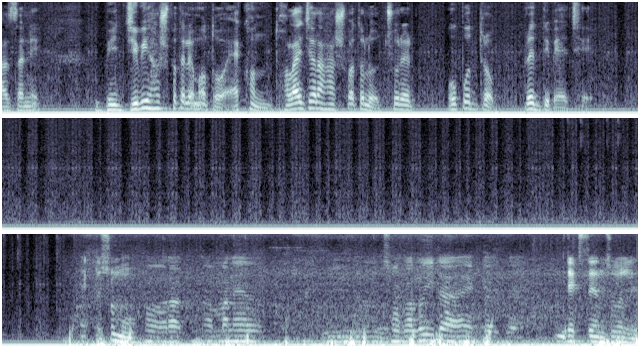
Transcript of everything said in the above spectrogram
রাজধানীর জিবি হাসপাতালের মতো এখন ধলাই জেলা হাসপাতালও চোরের উপদ্রব বৃদ্ধি পেয়েছে। একটা সময়। মানে উম, এটা একটা দেখছেন চলে।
